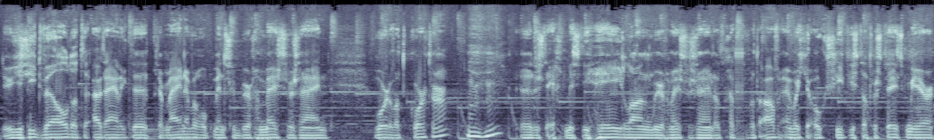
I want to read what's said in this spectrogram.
je ziet wel dat uiteindelijk de termijnen waarop mensen burgemeester zijn... worden wat korter. Mhm. Eh, dus de echt mensen die heel lang burgemeester zijn, dat gaat wat af. En wat je ook ziet is dat er steeds meer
